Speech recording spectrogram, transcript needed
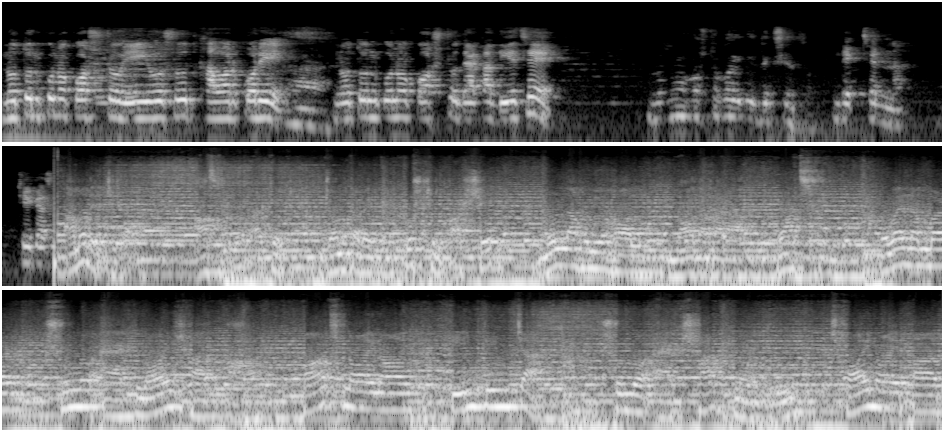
নতুন কোনো কষ্ট এই ওষুধ খাওয়ার পরে হ্যাঁ। নতুন কোনো কষ্ট দেখা দিয়েছে? নতুন কষ্ট করে দেখছেন দেখছেন না। ঠিক আছে। আমাদের ঠিকানা মার্কেট জনতা ব্যাংকের পশ্চিম পার্শ্বে মোল্লাহনীয় হল নদাপাড়া রাজশাহী। মোবাইল নাম্বার শূন্য এক নয় সাত আট পাঁচ নয় নয় তিন তিন চার, শূন্য এক সাত নয় দুই, ছয় নয় পাঁচ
